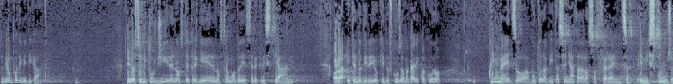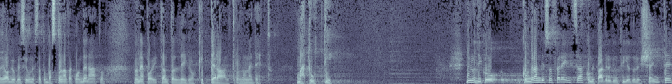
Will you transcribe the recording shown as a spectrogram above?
l'abbiamo un po' dimenticata le nostre liturgie, le nostre preghiere, il nostro modo di essere cristiani. Ora intendo dire, io chiedo scusa, magari qualcuno qui in mezzo ha avuto una vita segnata dalla sofferenza e mi scuso, è ovvio che se uno è stato bastonato quando è nato non è poi tanto allegro, che peraltro non è detto, ma tutti. Io lo dico con grande sofferenza come padre di un figlio adolescente,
